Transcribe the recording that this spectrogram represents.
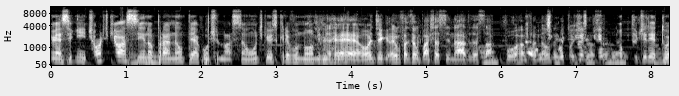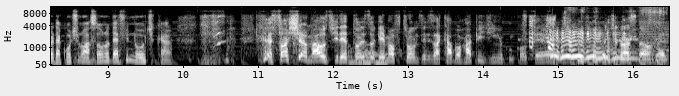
É o seguinte, onde que eu assino pra não ter a continuação? Onde que eu escrevo o nome do É, onde eu vou fazer um baixo assinado dessa porra pra não Onde ter que eu escrevo o continuação. nome do diretor da continuação no Death Note, cara? É só chamar os diretores do Game of Thrones, eles acabam rapidinho com qualquer continuação, velho.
